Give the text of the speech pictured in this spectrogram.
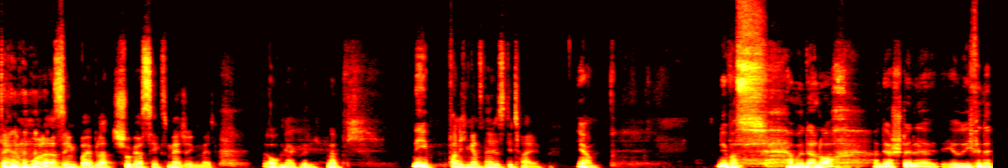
deine Mutter singt bei Blood Sugar Sex Magic mit. Auch merkwürdig. Ja. Nee, Fand ich ein ganz nettes Detail. ja. Nee, was haben wir da noch an der Stelle? Also ich finde,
